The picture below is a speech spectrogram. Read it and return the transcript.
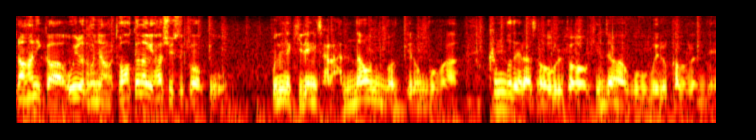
하니까 오히려 더 그냥 더 화끈하게 할 수 있을 것 같고. 본인의 기량이 잘 안 나오는 것 이런 거가 큰 무대라서 오히려 더 긴장하고 뭐 이럴까 봐 그런데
